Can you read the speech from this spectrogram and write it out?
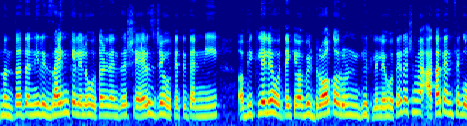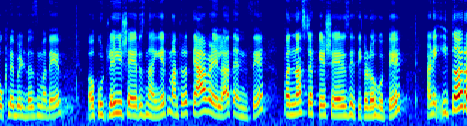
नंतर त्यांनी रिझाईन केलेलं होतं आणि त्यांचे शेअर्स जे होते ते त्यांनी विकलेले होते किंवा विड्रॉ करून घेतलेले होते. त्याच्यामुळे आता त्यांचे गोखले बिल्डर्समध्ये कुठलेही शेअर्स नाही आहेत मात्र त्यावेळेला त्यांचे पन्नास टक्के शेअर्स हे तिकडं होते. आणि इतर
